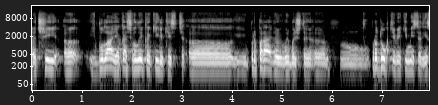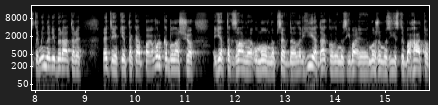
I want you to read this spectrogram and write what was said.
е, чи е, була якась велика кількість е, препаратів, вибачте, продуктів, які містять гістамінолібератори. Знаєте, як є така поговорка була, що є так звана умовна псевдоалергія, да, коли ми е, можемо з'їсти багато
